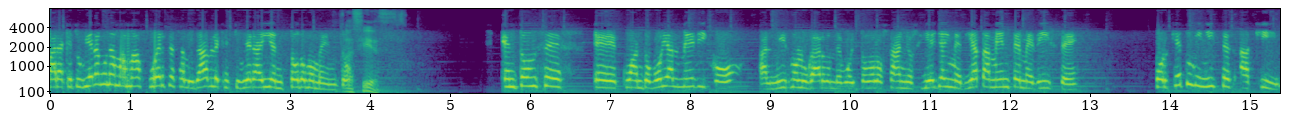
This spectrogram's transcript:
para que tuvieran una mamá fuerte, saludable, que estuviera ahí en todo momento. Así es. Entonces, eh, cuando voy al médico, al mismo lugar donde voy todos los años, y ella inmediatamente me dice, ¿por qué tú viniste aquí?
